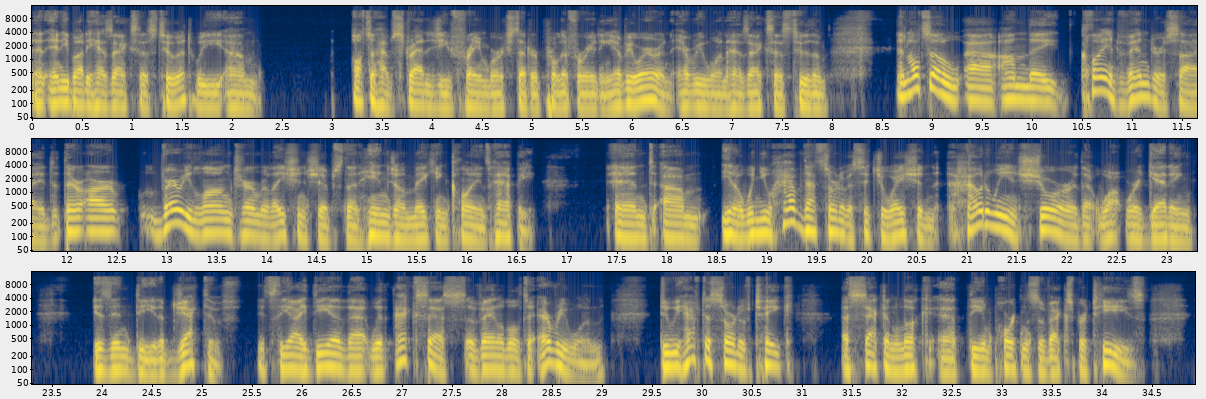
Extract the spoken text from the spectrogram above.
and anybody has access to it. We um, also have strategy frameworks that are proliferating everywhere, and everyone has access to them. And also uh, on the client vendor side, there are very long term relationships that hinge on making clients happy. And, um, you know, when you have that sort of a situation, how do we ensure that what we're getting is indeed objective? It's the idea that with access available to everyone, do we have to sort of take a second look at the importance of expertise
